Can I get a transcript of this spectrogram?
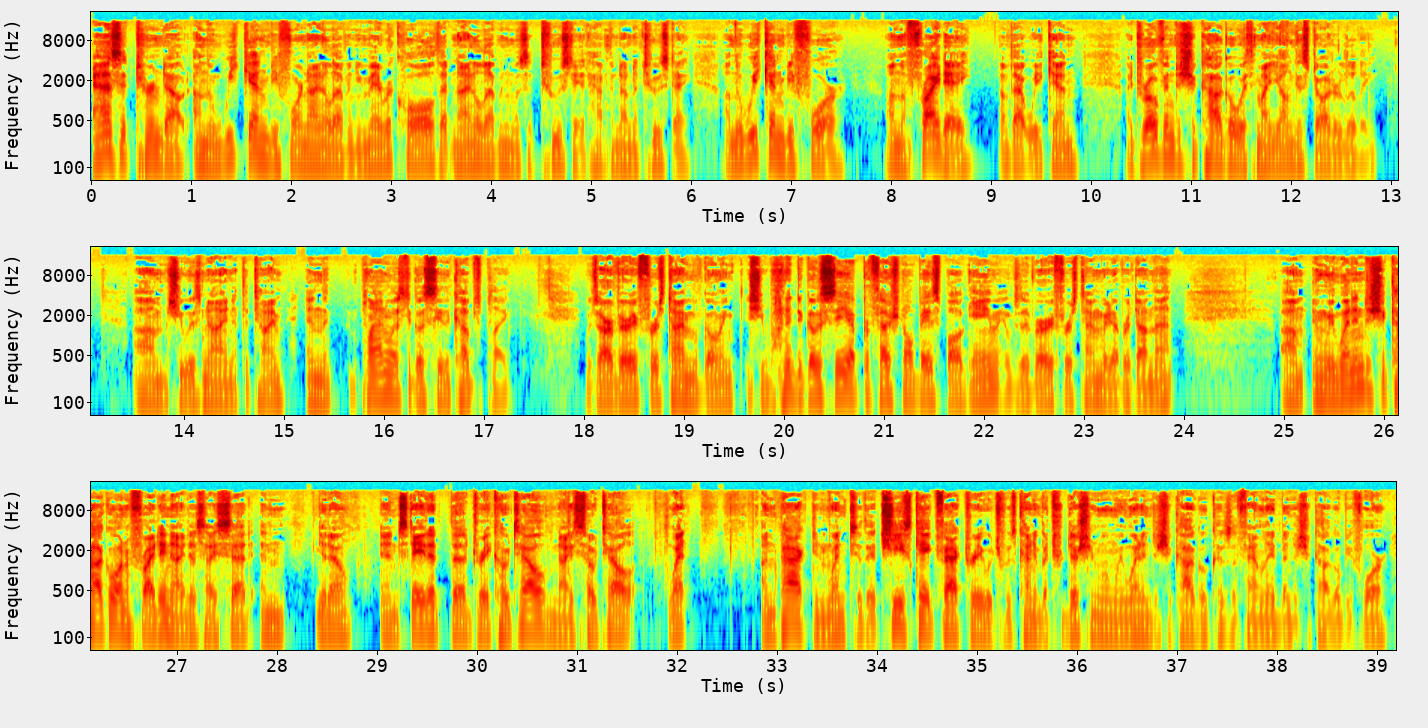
as it turned out, on the weekend before 9 11, you may recall that 9 11 was a Tuesday. It happened on a Tuesday. On the weekend before, on the Friday of that weekend, I drove into Chicago with my youngest daughter, Lily. Um, she was nine at the time, and the plan was to go see the Cubs play. It was our very first time of going. She wanted to go see a professional baseball game. It was the very first time we'd ever done that. Um, and we went into Chicago on a Friday night, as I said, and you know, and stayed at the Drake Hotel, nice hotel. Went unpacked and went to the Cheesecake Factory, which was kind of a tradition when we went into Chicago because the family had been to Chicago before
